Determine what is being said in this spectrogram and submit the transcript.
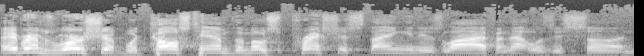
Abraham's worship would cost him the most precious thing in his life, and that was his son.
